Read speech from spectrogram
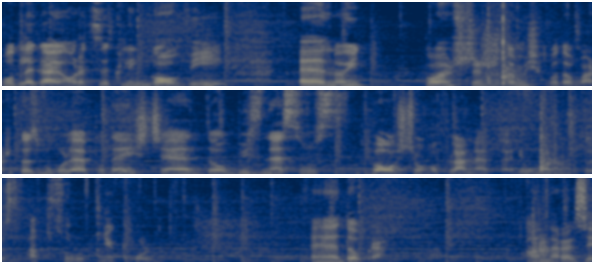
podlegają recyklingowi. E, no i Powiem szczerze, że to mi się podoba, że to jest w ogóle podejście do biznesu z dbałością o planetę i uważam, że to jest absolutnie cool. E, dobra, a na razie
